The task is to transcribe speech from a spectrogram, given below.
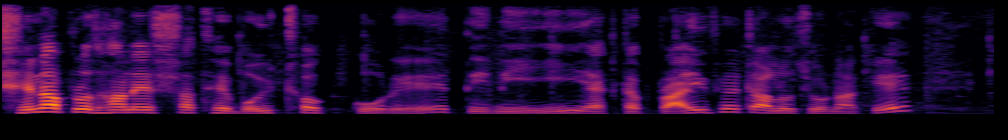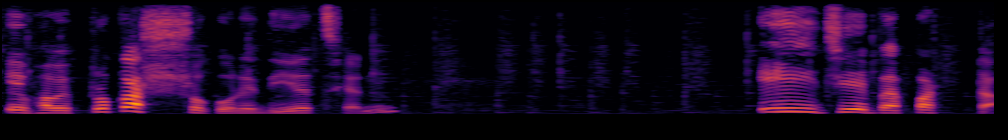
সেনা প্রধানের সাথে বৈঠক করে তিনি একটা প্রাইভেট আলোচনাকে এভাবে প্রকাশ্য করে দিয়েছেন। এই যে ব্যাপারটা,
